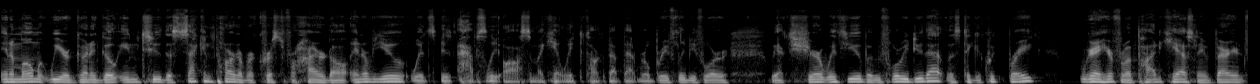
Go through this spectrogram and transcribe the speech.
In a moment, we are going to go into the second part of our Christopher Heyerdahl interview, which is absolutely awesome. I can't wait to talk about that real briefly before we actually share it with you. But before we do that, let's take a quick break. We're going to hear from a podcast named Variant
